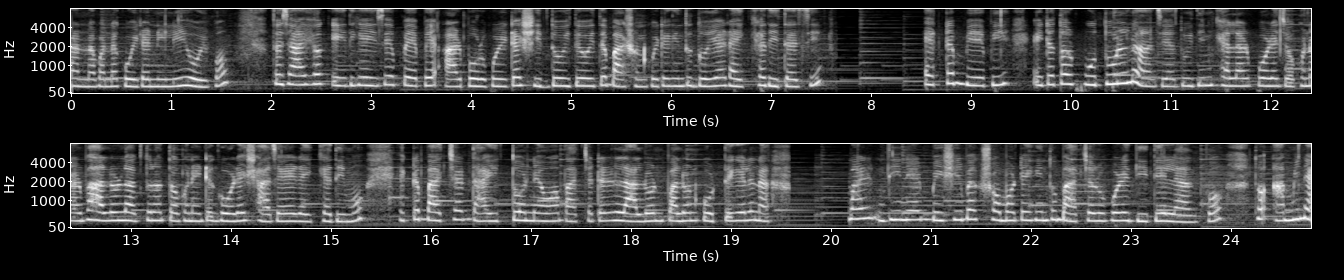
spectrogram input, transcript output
রান্না বান্না কইরা নিলেই হইব। তো যাই হোক, এইদিকে এই যে পেঁপে আর বড়বড়িটা সিদ্ধ হইতে হইতে বাসন কইটা কিন্তু দইয়া রাইখা দিতেছি একটা বেবি এটা তো আর পুতুল না যে দুই দিন খেলার পরে যখন আর ভালো লাগতো না তখন এটা গড়ে সাজায় রেখে দিমো। একটা বাচ্চার দায়িত্ব নেওয়া, বাচ্চাটার লালন পালন করতে গেলে না আমার দিনের বেশিরভাগ সময়টাই কিন্তু বাচ্চার উপরে দিতে লাগবো। তো আমি না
